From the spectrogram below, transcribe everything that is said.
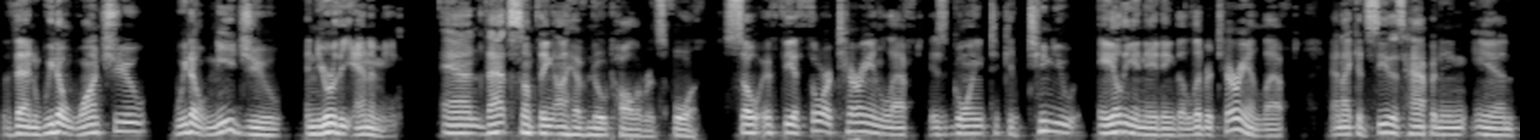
then we don't want you, we don't need you, and you're the enemy. And that's something I have no tolerance for. So if the authoritarian left is going to continue alienating the libertarian left, and I could see this happening in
